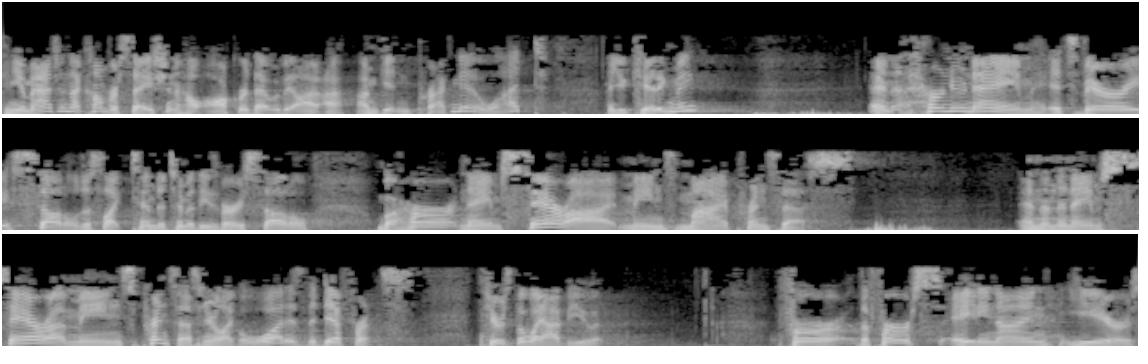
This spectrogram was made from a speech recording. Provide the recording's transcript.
Can you imagine that conversation? How awkward that would be? I, I, I'm getting pregnant? What? Are you kidding me? And her new name, it's very subtle, just like Tim to Timothy is very subtle. But her name, Sarai, means my princess. And then the name Sarah means princess. And you're like, well, what is the difference? Here's the way I view it. For the first 89 years,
